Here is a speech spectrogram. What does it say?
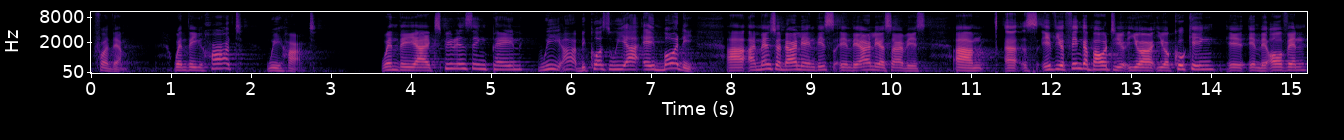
for them. When they hurt, we hurt. When they are experiencing pain, we are, because we are a body. Uh, I mentioned earlier in, this, in the earlier service, um, uh, if you think about you, you're, you're cooking in the oven,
